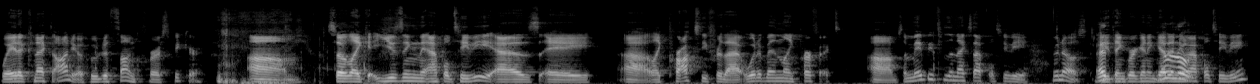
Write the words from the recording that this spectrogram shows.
way to connect audio. Who'd have thunk for a speaker? um, so like using the Apple TV as a uh, like proxy for that would have been like perfect. Um, so maybe for the next Apple TV, who knows? Do you think we're gonna get no, a no, new no. Apple TV?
